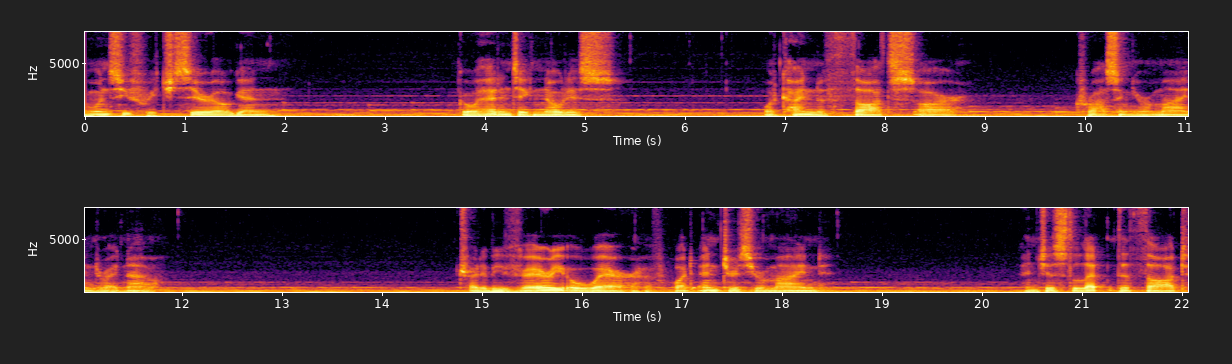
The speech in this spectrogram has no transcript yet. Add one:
And once you've reached zero again, go ahead and take notice what kind of thoughts are crossing your mind right now. Try to be very aware of what enters your mind and just let the thought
